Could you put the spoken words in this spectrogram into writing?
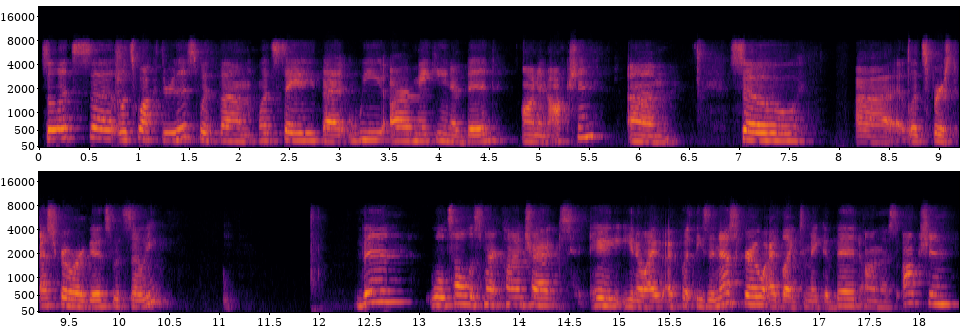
So let's uh, let's walk through this with um, let's say that we are making a bid on an auction. Um, so uh, let's first escrow our goods with Zoe. Then we'll tell the smart contract, hey, you know, I, I put these in escrow. I'd like to make a bid on this auction.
